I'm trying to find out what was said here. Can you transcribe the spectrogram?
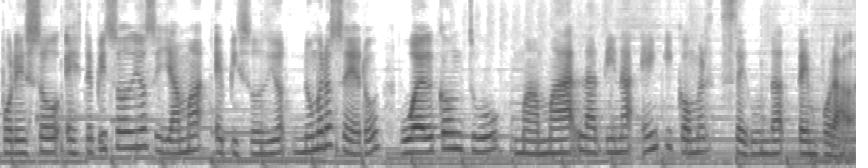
Por eso este episodio se llama episodio número 0, Welcome to Mamá Latina en e-commerce segunda temporada.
